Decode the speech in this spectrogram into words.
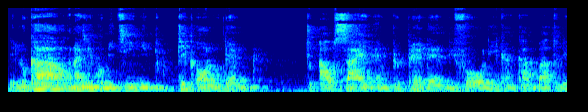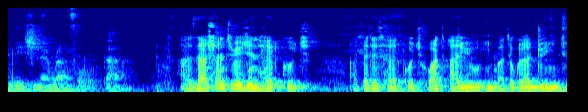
the local organizing committee need to take all of them to outside and prepare them before they can come back to the nation and run for Ghana. As the Ashanti region head coach, athletics head coach, what are you in particular doing to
